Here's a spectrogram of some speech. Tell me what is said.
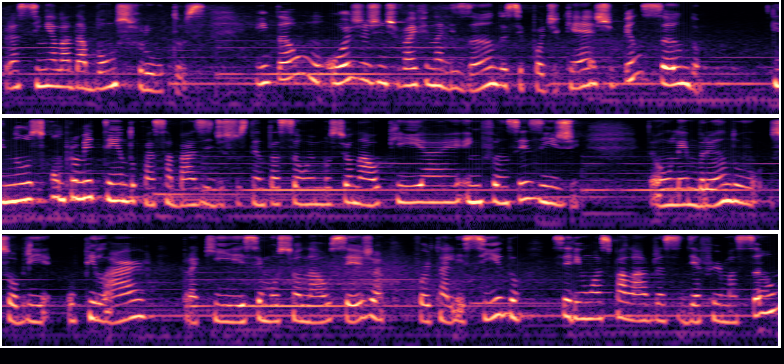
para assim ela dar bons frutos. Então, hoje a gente vai finalizando esse podcast pensando e nos comprometendo com essa base de sustentação emocional que a infância exige. Então, lembrando sobre o pilar para que esse emocional seja fortalecido, seriam as palavras de afirmação,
